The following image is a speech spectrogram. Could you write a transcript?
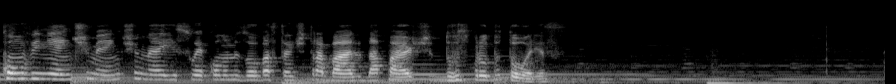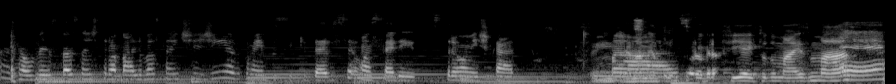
convenientemente, né, isso economizou bastante trabalho da parte dos produtores. Ah, talvez bastante trabalho, bastante dinheiro também, porque deve ser uma série extremamente cara. Sim, mas... treinamento de coreografia e tudo mais, mas é...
